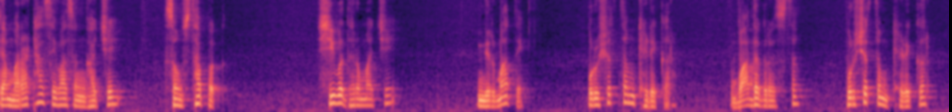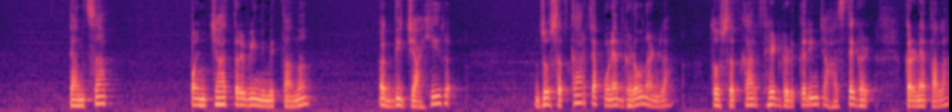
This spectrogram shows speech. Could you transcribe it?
त्या मराठा सेवा संघाचे संस्थापक शिवधर्माचे निर्माते पुरुषोत्तम खेडेकर वादग्रस्त पुरुषोत्तम खेडेकर त्यांचा पंच्याहत्तरवी निमित्तानं अगदी जाहीर जो सत्कार त्या पुण्यात घडवून आणला तो सत्कार थेट गडकरींच्या हस्ते घड करण्यात आला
